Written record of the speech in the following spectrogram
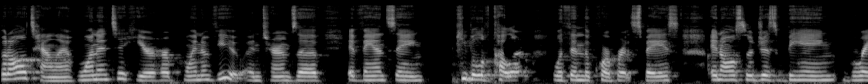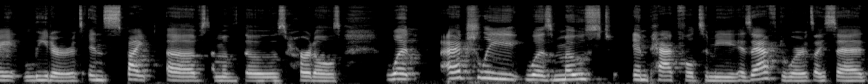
but all talent wanted to hear her point of view in terms of advancing people of color within the corporate space and also just being great leaders in spite of some of those hurdles. What actually was most impactful to me is afterwards I said,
